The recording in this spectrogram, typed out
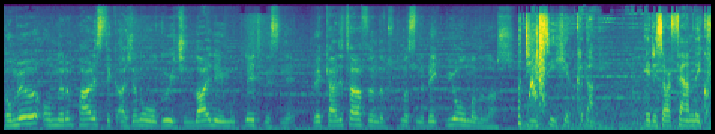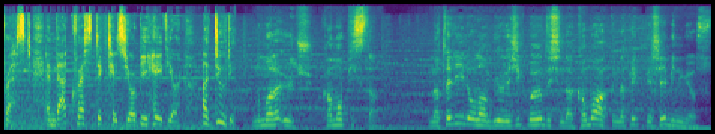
Tomeo onların Paris'teki ajanı olduğu için Layla'yı mutlu etmesini ve kendi taraflarında tutmasını bekliyor olmalılar. What do you see here, Kagami? It is our family crest, and that crest dictates your behavior, a duty. Numara 3. Kamo Pista Natalie ile olan biyolojik bağı dışında Kamo hakkında pek bir şey bilmiyoruz.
